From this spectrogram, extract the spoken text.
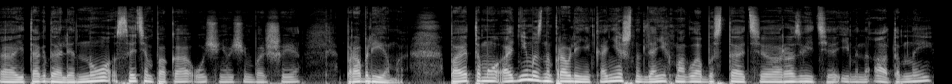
и так далее. Но с этим пока очень-очень большие проблемы. Поэтому одним из направлений, конечно, для них могла бы стать э, развитие именно атомной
